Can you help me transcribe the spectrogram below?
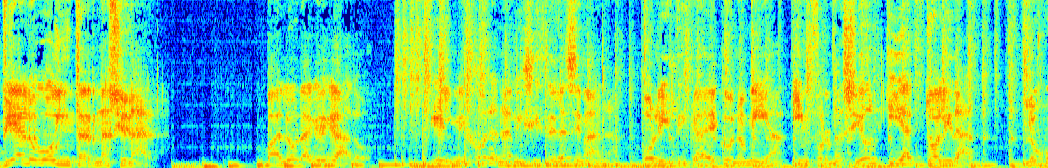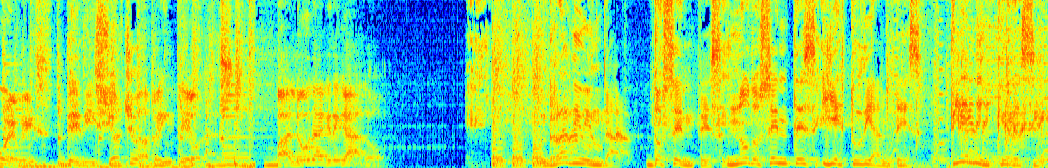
Diálogo Internacional. Valor agregado. El mejor análisis de la semana. Política, economía, información y actualidad. Los jueves de 18 a 20 horas. Valor agregado. Radio UNDAD. Docentes, no docentes y estudiantes tienen que decir.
